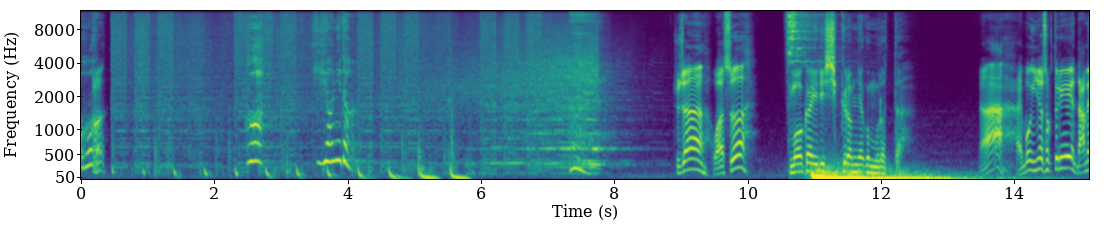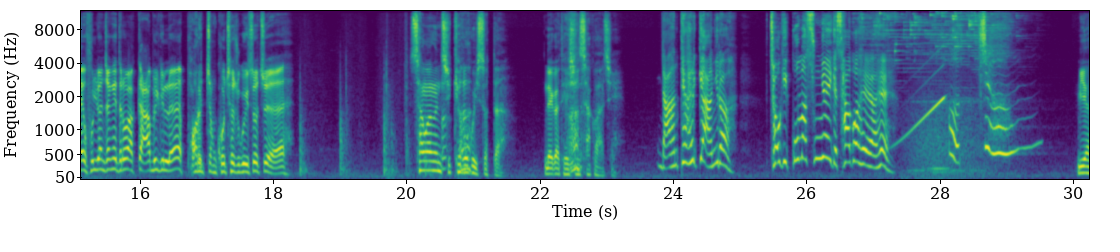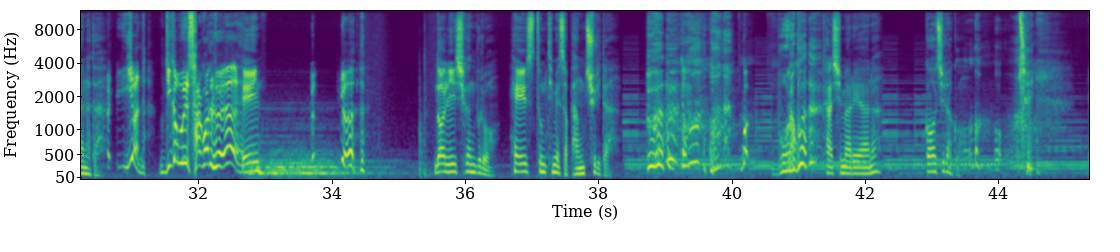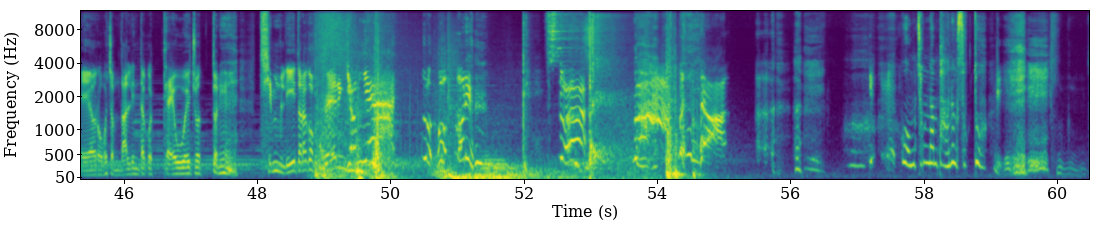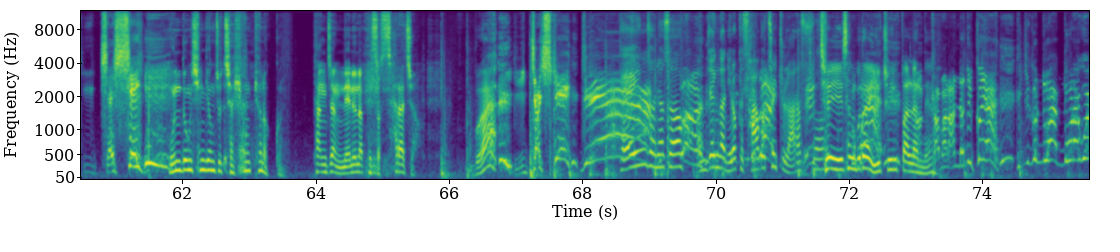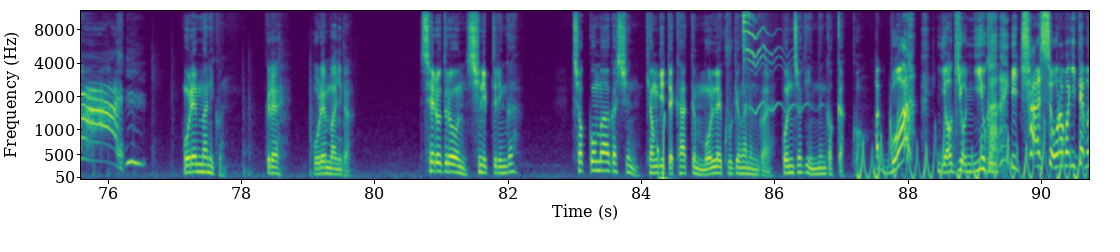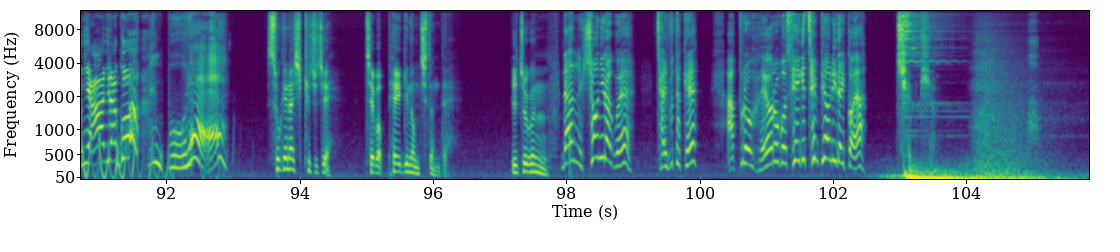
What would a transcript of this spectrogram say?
어? 이안이다. 주장 왔어? 뭐가 이리 시끄럽냐고 물었다. 아, 뭐 이 녀석들이 남의 훈련장에 들어와 까불길래 버릇 좀 고쳐주고 있었지. 상황은 지켜보고 있었다. 내가 대신 사과하지. 나한테 할 게 아니라 저기 꼬마 숙녀에게 사과해야 해. 어쩜? 미안하다. 이안, 네가 왜 사과를 해? 데인, 어, 넌 이 시간부로 헤일스톰 팀에서 방출이다. 뭐라고? 다시 말해야 하나? 꺼지라고. 에어로봇 좀 날린다고 대우해줬더니 팀 리더라고 배는 게 없냐? 어, 어, 아니, 아! 아! 엄청난 반응 속도. 이 자식! 운동신경조차 형편없군. 당장 내 눈앞에서 사라져. 뭐? 이 자식이! 대인 저 녀석 언젠간 이렇게 사고 칠 줄 알았어. 제 예상보다 일주일 빨랐네요. 가만 안 놔둘 거야! 이거 놓아 놓으라고! 오랜만이군. 그래, 오랜만이다. 새로 들어온 신입들인가? 저 꼬마 아가씨는 경기 때 가끔 몰래 구경하는 걸 본 적이 있는 것 같고 아, 뭐? 여기 온 이유가 이 찰스 오라버니 때문이 아니라고? 뭐래? 소개나 시켜주지. 제법 패기 넘치던데. 이쪽은 난 션이라고 해. 잘 부탁해. 앞으로 에어로버 세계 챔피언이 될 거야. 챔피언.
